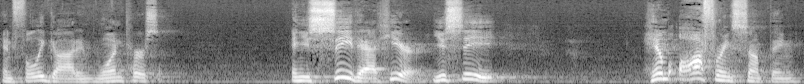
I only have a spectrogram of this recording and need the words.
and fully God in one person. And you see that here. You see him offering something.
